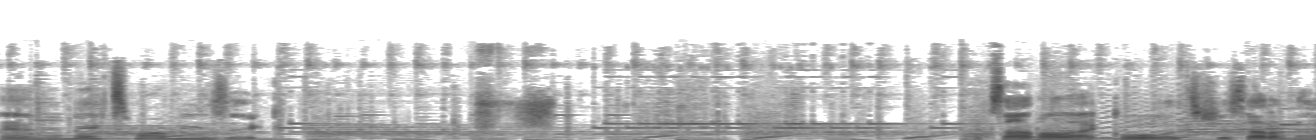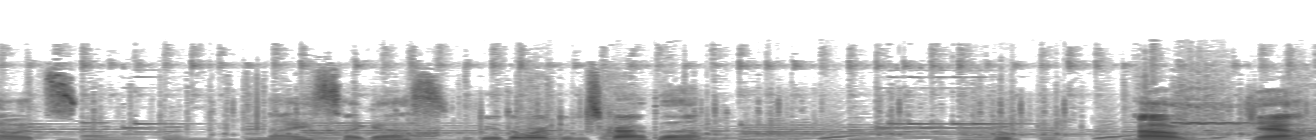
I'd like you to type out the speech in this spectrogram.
and it makes more music. It's not all that cool, it's just, I don't know, it's nice, I guess, would be the word to describe that. Oop. Oh, yeah,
